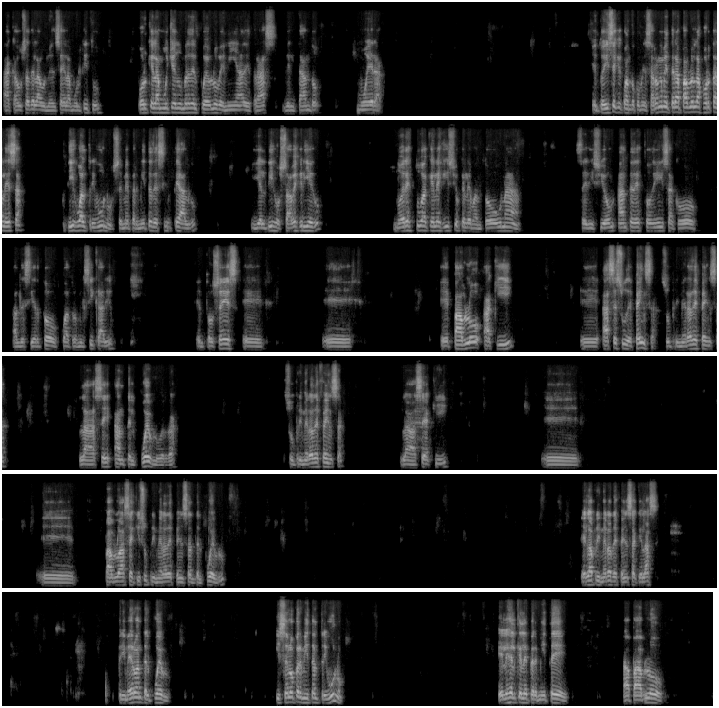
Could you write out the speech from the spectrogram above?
a causa de la violencia de la multitud, porque la muchedumbre del pueblo venía detrás gritando, muera, Entonces dice que cuando comenzaron a meter a Pablo en la fortaleza, dijo al tribuno, ¿se me permite decirte algo? Y él dijo, ¿sabes griego? ¿No eres tú aquel egipcio que levantó una sedición antes de estos días y sacó al desierto cuatro mil sicarios? Entonces, eh, eh, eh, Pablo aquí eh, hace su defensa, su primera defensa, la hace ante el pueblo, ¿verdad? Su primera defensa la hace aquí. Eh, eh, Pablo hace aquí su primera defensa ante el pueblo. Es la primera defensa que él hace. Primero ante el pueblo. Y se lo permite el tribuno. Él es el que le permite a Pablo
